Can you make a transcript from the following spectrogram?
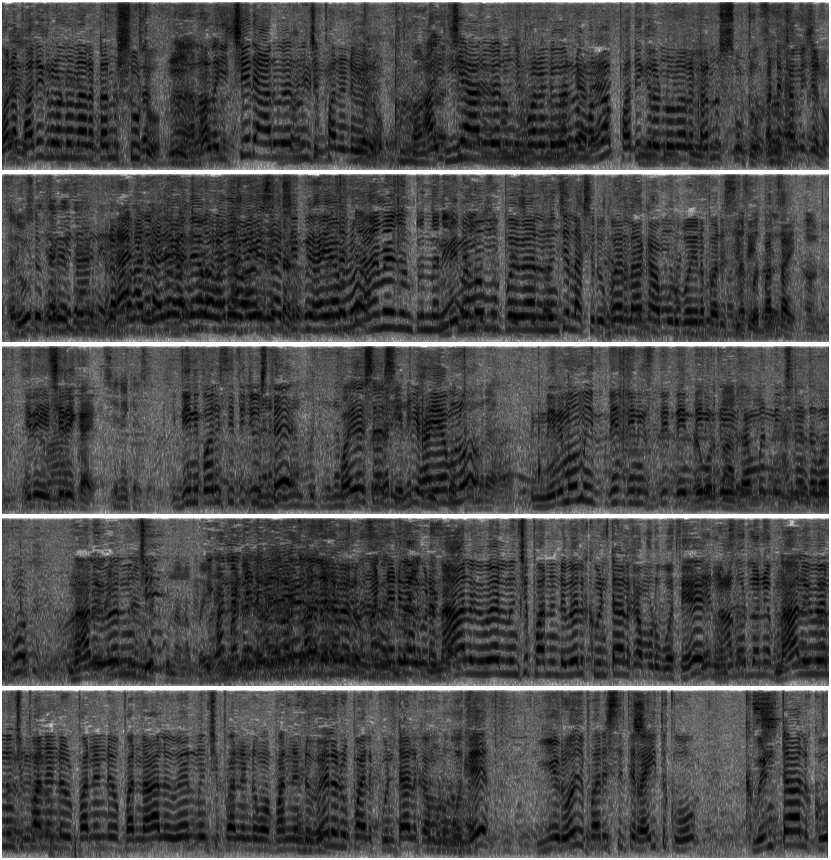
మళ్ళీ పదికి రెండున్నర టన్ను సూటు మళ్ళీ ఇచ్చేది ఆరు వేల నుంచి పన్నెండు వేలు ఆ ఇచ్చే ఆరు వేల నుంచి పన్నెండు వేలు మళ్ళీ పదికి రెండున్నర టన్ను సూటు అంటే కమిషన్ అదే వైఎస్ఆర్ సిపి హయాంలో డ్యామేజ్ ఉంటుందని మినిమం ముప్పై వేల నుంచి లక్ష రూపాయల దాకా అమ్ముడు పోయిన పరిస్థితి బత్తాయి ఇది సిరికాయ దీని పరిస్థితి చూస్తే వైఎస్ఆర్ సిపి హయాంలో మినిమం దీనికి దీనికి సంబంధించినంత వరకు నాలుగు వేల నుంచి పన్నెండు వేలు. నాలుగు వేల నుంచి పన్నెండు వేలు క్వింటాల్కి అమ్ముడు పోతే నాలుగు వేల నుంచి పన్నెండు పన్నెండు పన్- నాలుగు వేల నుంచి పన్నెండు పన్నెండు వేల రూపాయలు క్వింటాల్కి అమ్ముడు పోతే ఈ రోజు పరిస్థితి రైతుకు క్వింటాల్కు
